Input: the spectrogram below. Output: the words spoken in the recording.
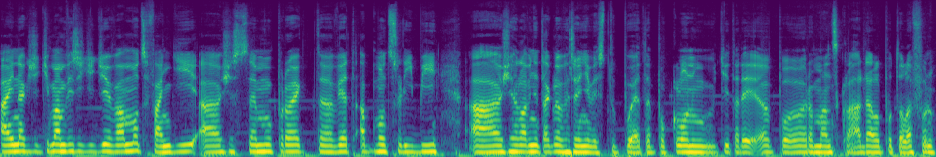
a jinak, že ti mám vyřídit, že vám moc fandí a že se mu projekt Vět Up moc líbí a že hlavně takhle veřejně vystupujete. Poklonu ti tady eh, po Roman skládal po telefonu.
